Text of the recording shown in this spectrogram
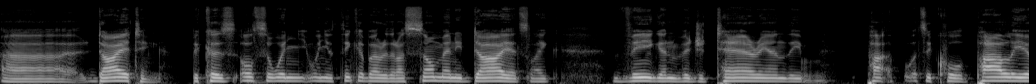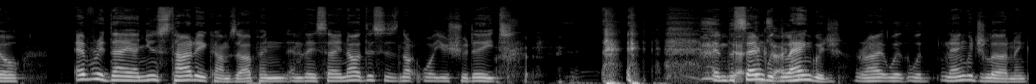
uh, dieting because also when you, when you think about it, there are so many diets like vegan, vegetarian, the mm-hmm. pa- what's it called, paleo. Every day a new study comes up and, and they say, no, this is not what you should eat. and the yeah, same exactly. with language, right? With with language learning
